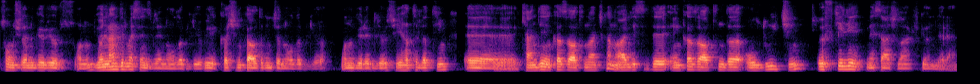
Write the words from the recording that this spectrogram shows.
sonuçlarını görüyoruz onun. Yönlendirmeseniz bile ne olabiliyor? Bir kaşını kaldırınca ne olabiliyor? Onu görebiliyoruz. Şeyi hatırlatayım. E, kendi enkaz altından çıkan ailesi de enkaz altında olduğu için öfkeli mesajlar gönderen.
